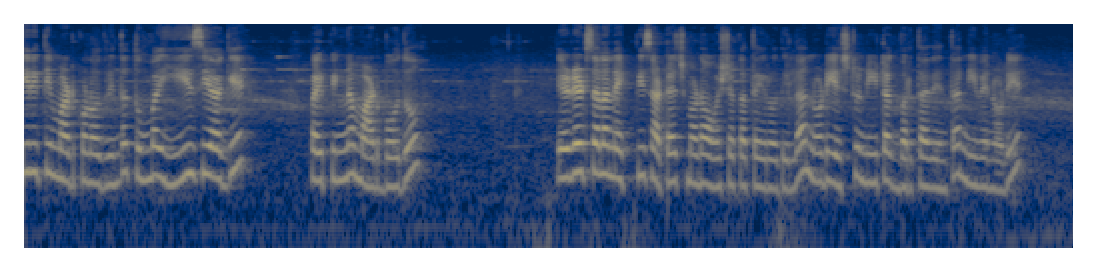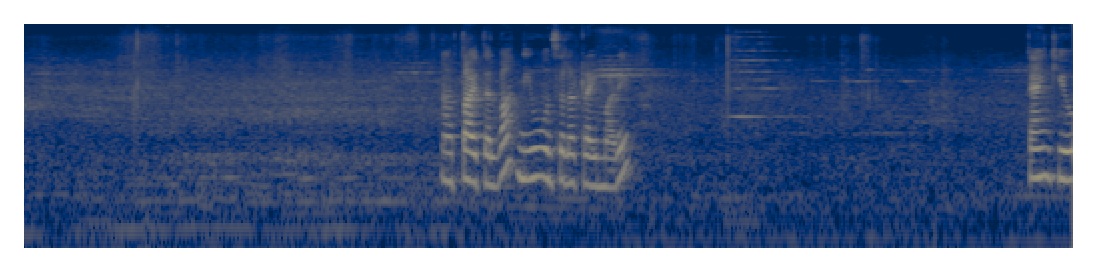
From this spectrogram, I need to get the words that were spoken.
ಈ ರೀತಿ ಮಾಡ್ಕೊಳೋದ್ರಿಂದ ತುಂಬ ಈಸಿಯಾಗಿ ಪೈಪಿಂಗ್ನ ಮಾಡ್ಬೋದು. ಎರಡೆರಡು ಸಲ ನೆಕ್ ಪೀಸ್ ಅಟ್ಯಾಚ್ ಮಾಡೋ ಅವಶ್ಯಕತೆ ಇರೋದಿಲ್ಲ. ನೋಡಿ ಎಷ್ಟು ನೀಟಾಗಿ ಬರ್ತಾ ಇದೆ ಅಂತ ನೀವೇ ನೋಡಿ. ಅರ್ಥ ಆಯ್ತಲ್ವಾ? ನೀವು ಒಂದ್ಸಲ ಟ್ರೈ ಮಾಡಿ. ಥ್ಯಾಂಕ್ ಯು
